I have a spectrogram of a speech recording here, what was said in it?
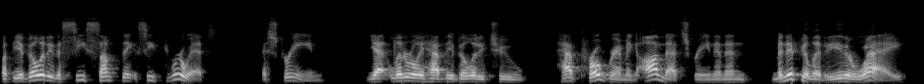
But the ability to see something, see through it, a screen, yet literally have the ability to have programming on that screen and then manipulate it either way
